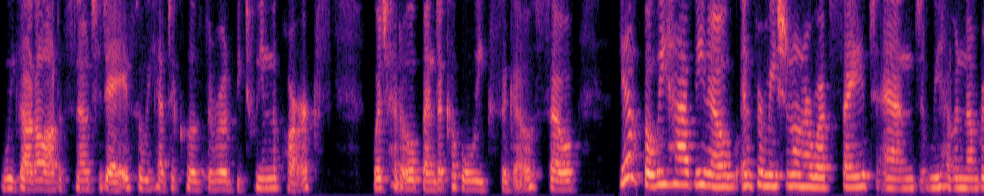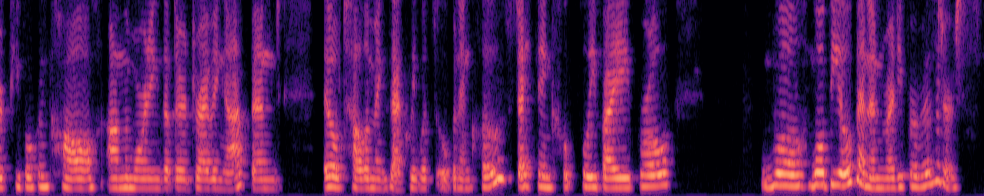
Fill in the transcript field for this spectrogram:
we got a lot of snow today, so we had to close the road between the parks, which had opened a couple weeks ago. So yeah, but we have, you know, information on our website and we have a number of people can call on the morning that they're driving up and it'll tell them exactly what's open and closed. I think hopefully by April we'll we'll be open and ready for visitors.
